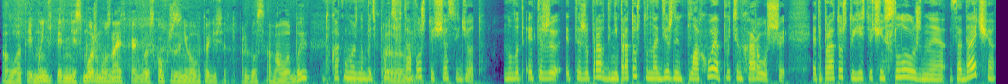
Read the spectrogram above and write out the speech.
вот, и мы теперь не сможем узнать, как бы, сколько же за него в итоге все-таки проголосовало бы. Ну как можно быть против того, что сейчас идет? Ну вот это же, это же правда не про то, что Надеждин плохой, а Путин хороший. Это про то, что есть очень сложная задача,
